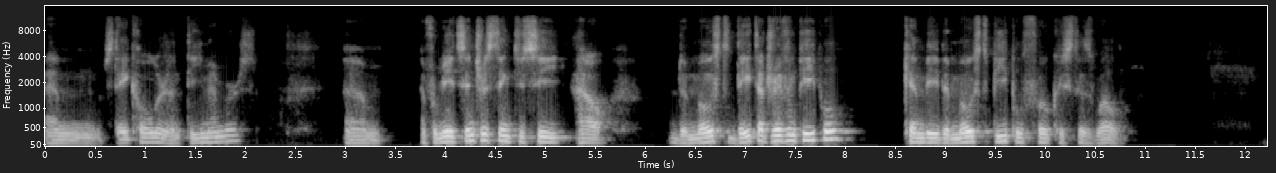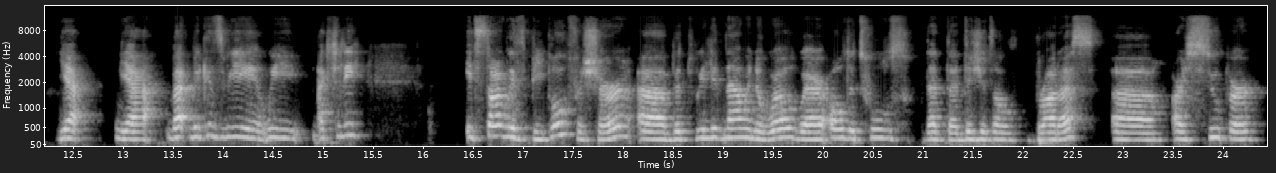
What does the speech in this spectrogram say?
and stakeholders and team members. Um, and for me, it's interesting to see how the most data-driven people can be the most people focused as well. Yeah yeah. But because we we actually it started with people for sure uh, but we live now in a world where all the tools that the digital brought us uh, are super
